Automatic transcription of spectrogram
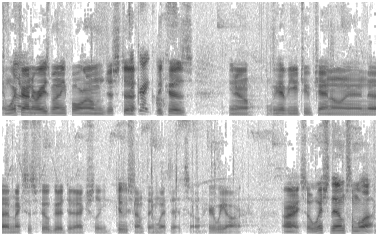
And we're trying to um, raise money for them just to, because, you know, we have a YouTube channel and uh, it makes us feel good to actually do something with it. So here we are. All right, so wish them some luck.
